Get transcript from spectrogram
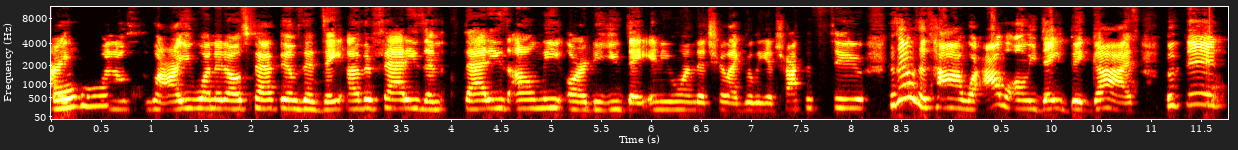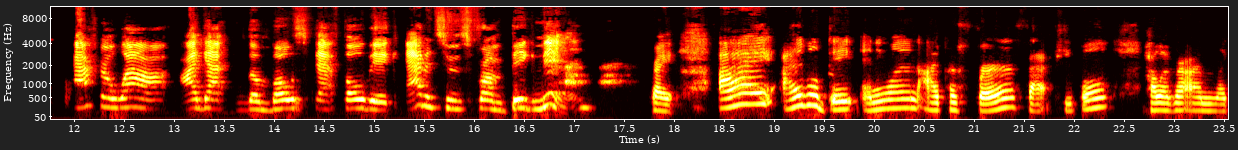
are you, mm-hmm. one of those, are you one of those fat femmes that date other fatties and fatties only, or do you date anyone that you're like really attracted to? Because there was a time where I would only date big guys, but then after a while, I got the most fat phobic attitudes from big men. Right. I I will date anyone. I prefer fat people. However, I'm like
